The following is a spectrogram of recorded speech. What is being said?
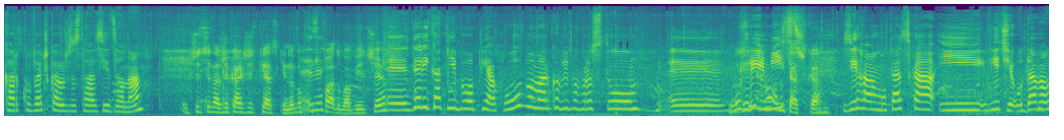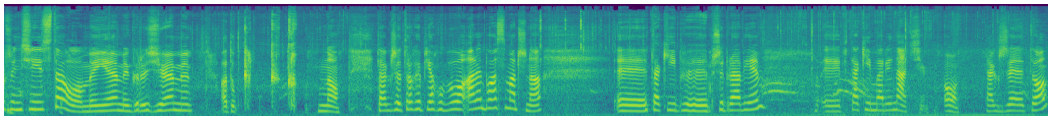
karkóweczka już została zjedzona. Wszyscy narzekali, że jest piaskiem, no bo tu spadła, wiecie? Y, Delikatnie było piachu, bo Markowi po prostu yy, No grill mistrz. Zjechała mu tacka i wiecie, udawał, że nic się nie stało. Myjemy, gryziemy, a tu no. Także trochę piachu było, ale była smaczna. W takiej przyprawie, w takiej marynacie. O, także to.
